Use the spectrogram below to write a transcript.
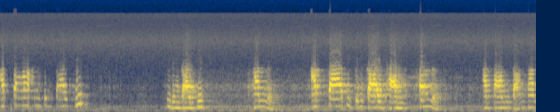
อัตตาอันเป็นกายทิพย์ที่เป็นกายทิพย์ชั้นหนึ่ง อัตตาที่เป็นกายธรรมชั้นหนึ่ง อัตตามีสามชั้น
